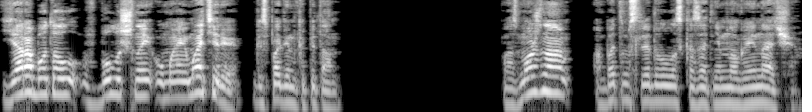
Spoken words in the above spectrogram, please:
Я работал в булочной у моей матери, господин капитан. Возможно, об этом следовало сказать немного иначе.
